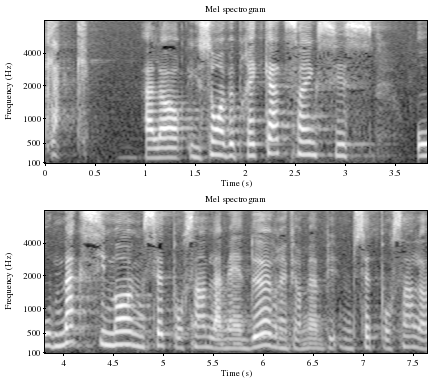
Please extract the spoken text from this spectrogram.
clac. Alors, ils sont à peu près 4, 5, 6 au maximum 7% de la main-d'œuvre infirmière. 7 là,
